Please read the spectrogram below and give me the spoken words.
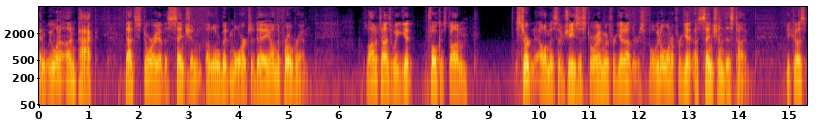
And we want to unpack that story of ascension a little bit more today on the program a lot of times we get focused on certain elements of Jesus' story and we forget others. but we don't want to forget ascension this time because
